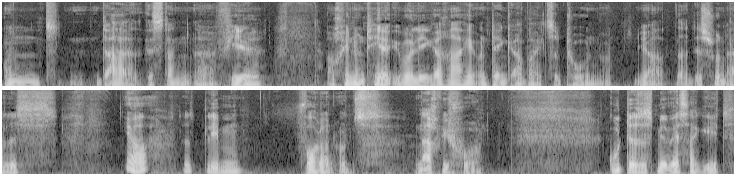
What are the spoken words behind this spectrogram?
und da ist dann äh, viel auch hin und her Überlegerei und Denkarbeit zu tun. Und ja, das ist schon alles, ja, das Leben fordert uns nach wie vor. Gut, dass es mir besser geht,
